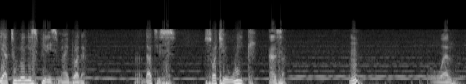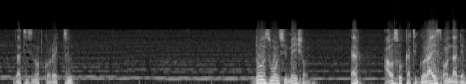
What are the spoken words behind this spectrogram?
there are too many spirits, my brother. That is such a weak answer. Hmm? Well, that is not correct too. Those ones you mentioned, eh, are also categorized under them.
